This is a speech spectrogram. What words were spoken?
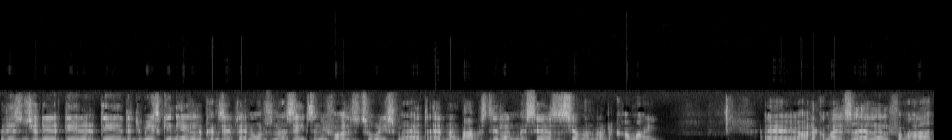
Og det synes jeg, det, det, det er et af de mest geniale koncepter, jeg nogensinde har set sådan i forhold til turisme, at, at man bare bestiller en masse, og så ser man, hvad der kommer, ikke? Øh, og der kommer altid alt, alt for meget.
